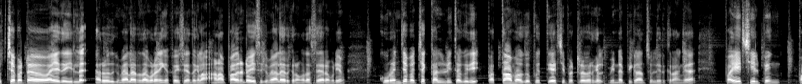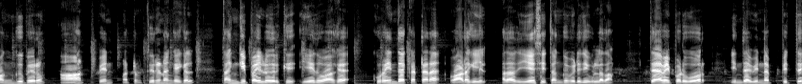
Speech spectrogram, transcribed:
உச்சப்பட்ட வயது இல்லை. அறுபதுக்கு மேலே இருந்தால் கூட நீங்கள் போய் சேர்ந்துக்கலாம். ஆனால் பதினெட்டு வயசுக்கு மேலே இருக்கிறவங்க தான் சேர முடியும். குறைஞ்சபட்ச கல்வி தகுதி பத்தாம் வகுப்பு தேர்ச்சி பெற்றவர்கள் விண்ணப்பிக்கலாம்னு சொல்லியிருக்கிறாங்க. பயிற்சியில் பெங் பங்கு பெறும் ஆண் பெண் மற்றும் திருநங்கைகள் தங்கி பயில்வதற்கு ஏதுவாக குறைந்த கட்டண வாடகையில் அதாவது ஏசி தங்கும் விடுதி உள்ளதாம். தேவைப்படுவோர் இந்த விண்ணப்பித்து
